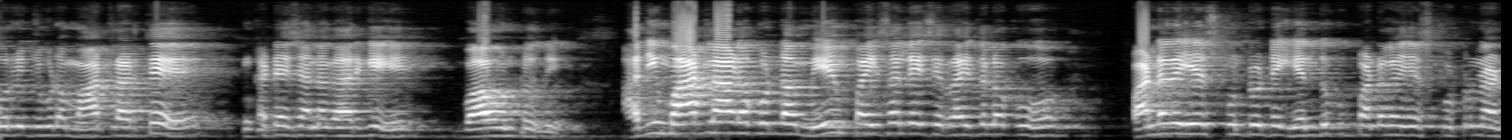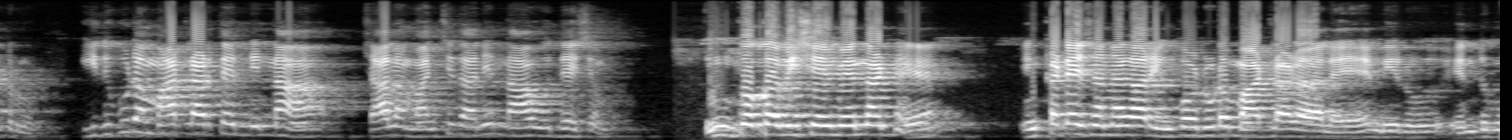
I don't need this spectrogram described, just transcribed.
గురించి కూడా మాట్లాడితే వెంకటేష్ అన్న గారికి బాగుంటుంది. అది మాట్లాడకుండా మేము పైసలు వేసి రైతులకు పండగ చేసుకుంటుంటే ఎందుకు పండగ చేసుకుంటున్నట్టు ఇది కూడా మాట్లాడితే నిన్న చాలా మంచిదని నా ఉద్దేశం. ఇంకొక విషయం ఏంటంటే వెంకటేష్ అన్న గారు ఇంకోటి కూడా మాట్లాడాలి మీరు ఎందుకు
